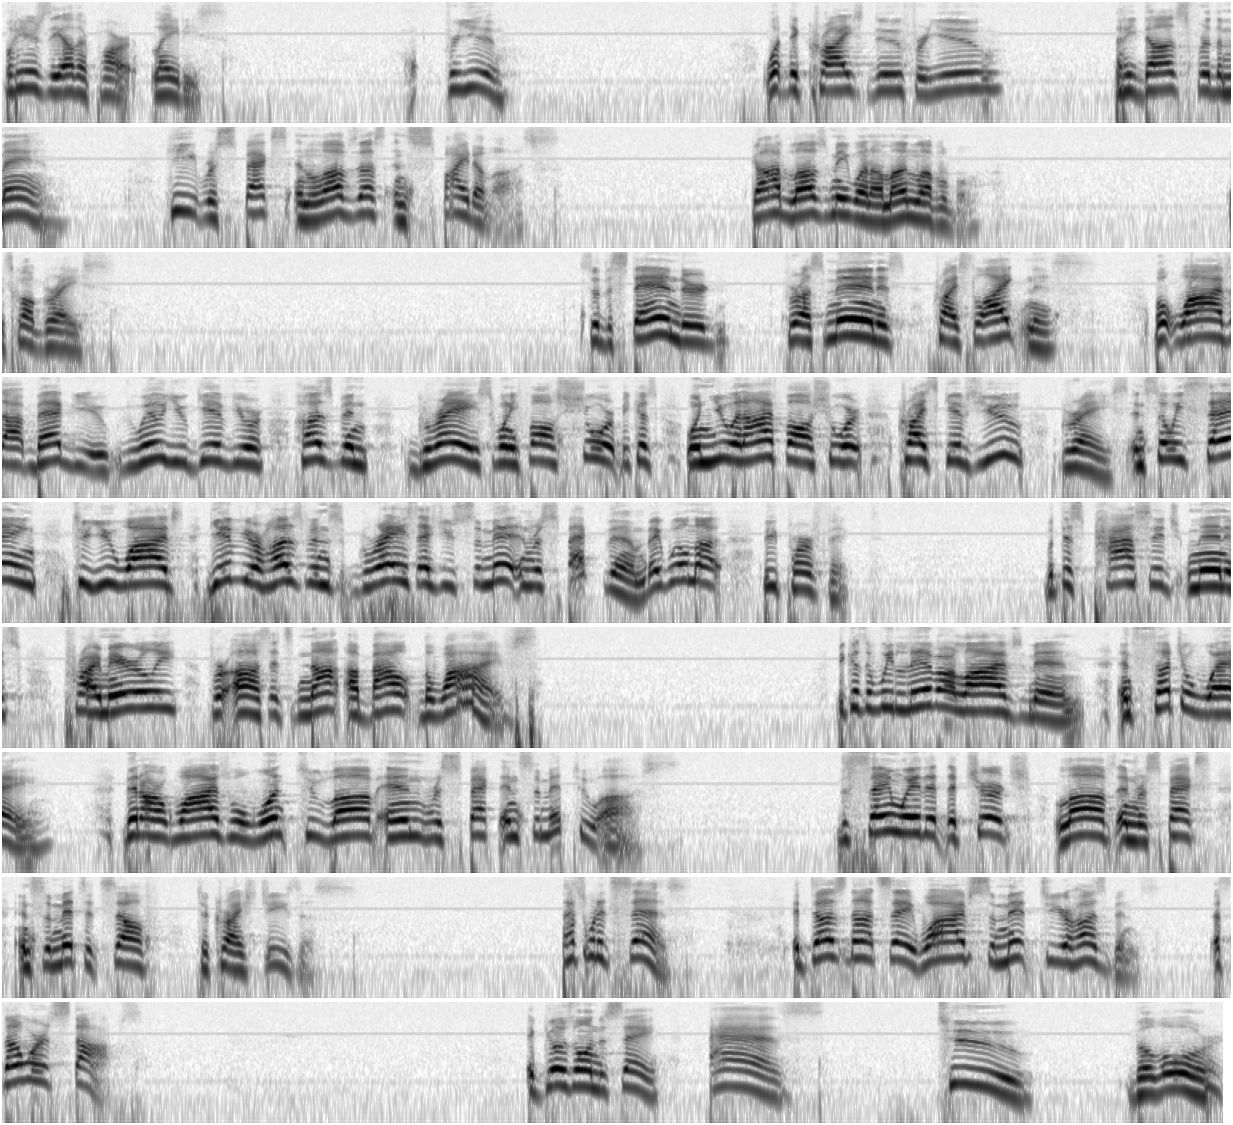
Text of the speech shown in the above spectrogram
But here's the other part, ladies. For you. What did Christ do for you? that he does for the man. He respects and loves us in spite of us. God loves me when I'm unlovable. It's called grace. So the standard for us men is Christ likeness. But wives, I beg you, will you give your husband grace when he falls short? Because when you and I fall short, Christ gives you grace. And so he's saying to you, wives, give your husbands grace as you submit and respect them. They will not be perfect. But this passage, men, it's primarily for us. It's not about the wives. Because if we live our lives, men, in such a way then our wives will want to love and respect and submit to us. The same way that the church loves and respects and submits itself to Christ Jesus. That's what it says. It does not say, Wives, submit to your husbands. That's not where it stops. It goes on to say, As to the Lord.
